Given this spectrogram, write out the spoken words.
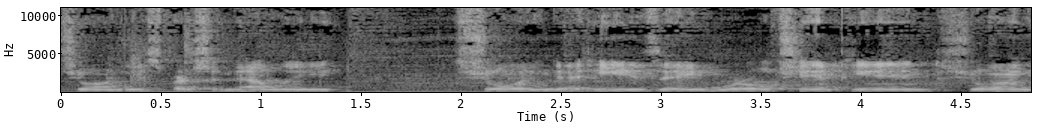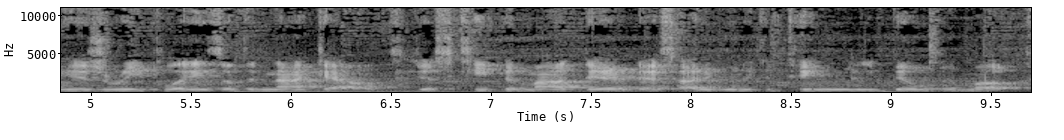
showing his personality, showing that he is a world champion, showing his replays of the knockouts. Just keep him out there. That's how you're going to continually build him up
